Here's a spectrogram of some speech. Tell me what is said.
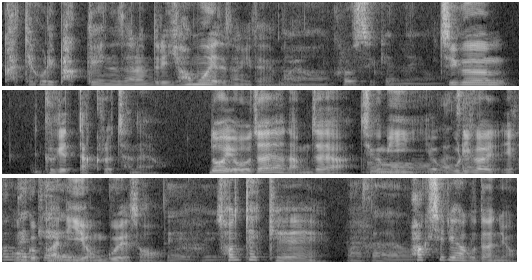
카테고리 밖에 있는 사람들이 혐오의 대상이 되는 거예요. 아, 그럴 수 있겠네요. 지금 그게 딱 그렇잖아요. 너 여자야 남자야. 지금 이 어, 여- 맞아요. 우리가 선택해. 언급한 이 연구에서 네, 네. 선택해 맞아요. 확실히 하고 다녀.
